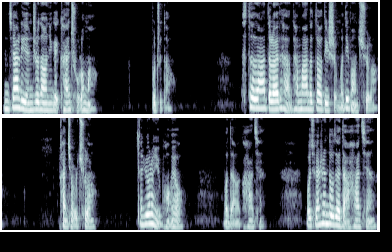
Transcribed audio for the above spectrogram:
你家里人知道你给开除了吗？不知道。斯特拉德莱塔他妈的到底什么地方去了？看球去了。他约了女朋友。我打了个哈欠，我全身都在打哈欠。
